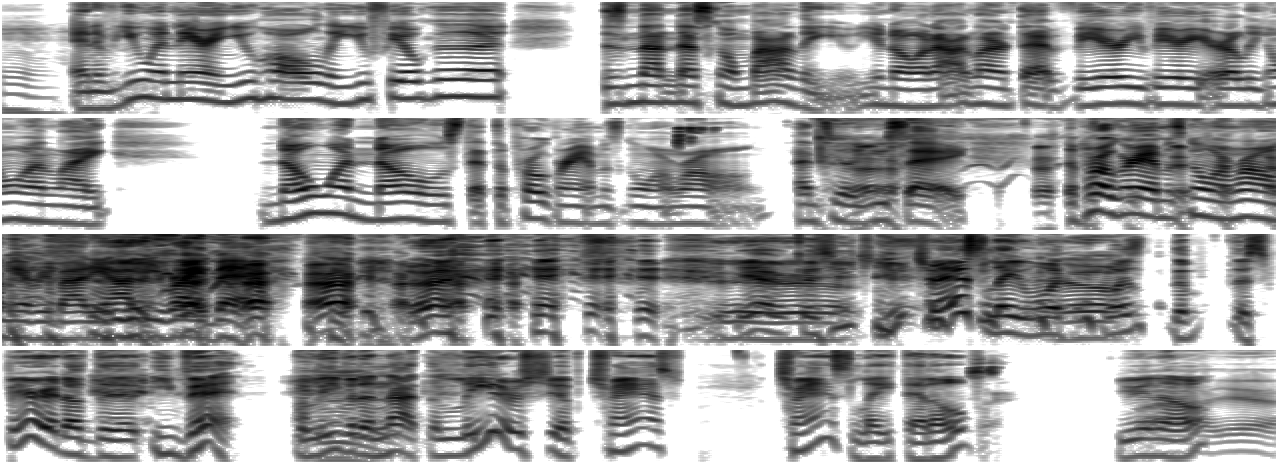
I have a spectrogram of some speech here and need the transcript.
Mm. And if you in there and you whole and you feel good, there's nothing that's gonna bother you. You know, and I learned that very, very early on. Like no one knows that the program is going wrong until you say, the program is going wrong, everybody. I'll be right back. yeah, because you you translate what Yeah. was the the spirit of the event. Believe it or Mm. not, the leadership trans translate that over. You know, Wow, yeah.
